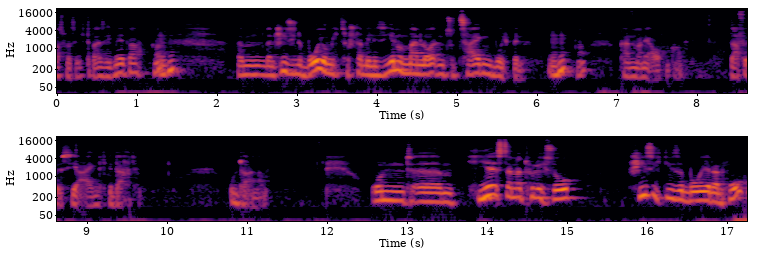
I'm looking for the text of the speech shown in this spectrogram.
was weiß ich, 30 Meter, ne, Mhm. Ähm, dann schieße ich eine Boje, um mich zu stabilisieren und meinen Leuten zu zeigen, wo ich bin. Mhm. Kann man ja auch machen. Dafür ist sie ja eigentlich gedacht. Unter anderem. Und ähm, hier ist dann natürlich so, schieße ich diese Boje dann hoch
